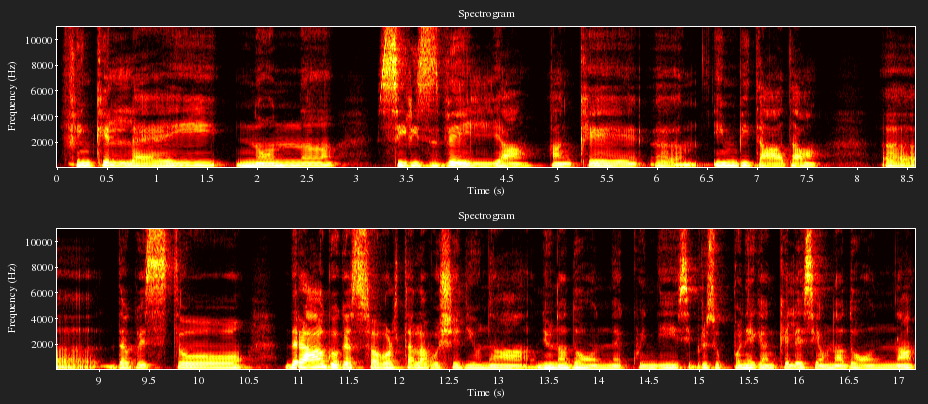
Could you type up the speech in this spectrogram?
finché lei non si risveglia anche eh, invitata eh, da questo drago che a sua volta ha la voce di una, di una donna e quindi si presuppone che anche lei sia una donna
